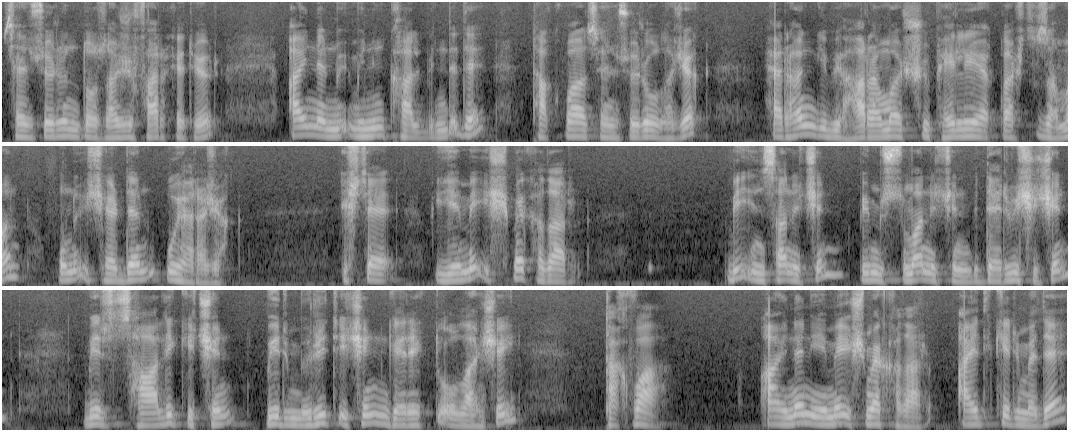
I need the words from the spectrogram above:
sensörün dozajı fark ediyor. Aynen müminin kalbinde de takva sensörü olacak. Herhangi bir harama şüpheli yaklaştığı zaman onu içeriden uyaracak. İşte yeme içme kadar bir insan için, bir Müslüman için, bir derviş için, bir salik için, bir mürit için gerekli olan şey takva. Aynen yeme içme kadar. Ayet-i kerimede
